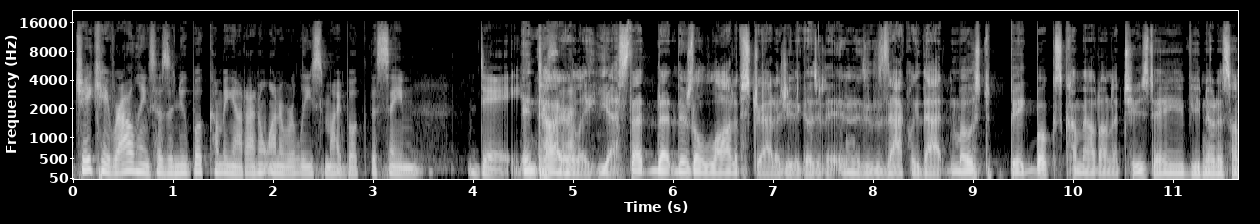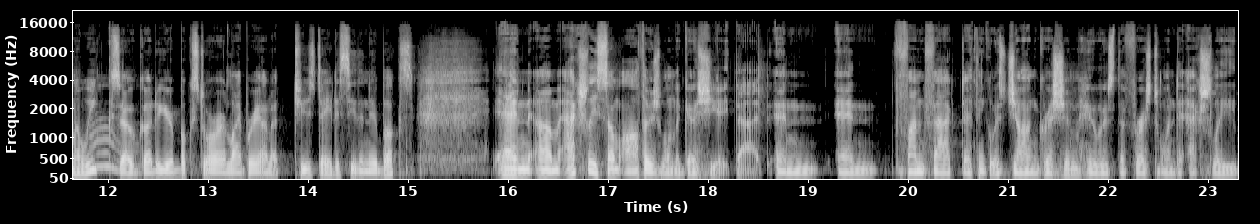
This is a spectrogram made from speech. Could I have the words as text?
J.K. Rowling's has a new book coming out. I don't want to release my book the same day. Is that- Entirely, yes. That that there's a lot of strategy that goes into it, and it's exactly that. Most big books come out on a Tuesday. If you notice on a week, Oh. so go to your bookstore or library on a Tuesday to see the new books. And um, actually, some authors will negotiate that. And and fun fact, I think it was John Grisham who was the first one to actually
